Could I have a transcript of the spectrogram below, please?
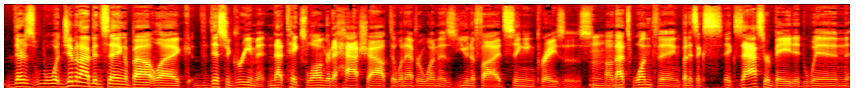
there's what Jim and I have been saying about like the disagreement, and that takes longer to hash out than when everyone is unified singing praises. Uh, that's one thing, but it's ex- exacerbated when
